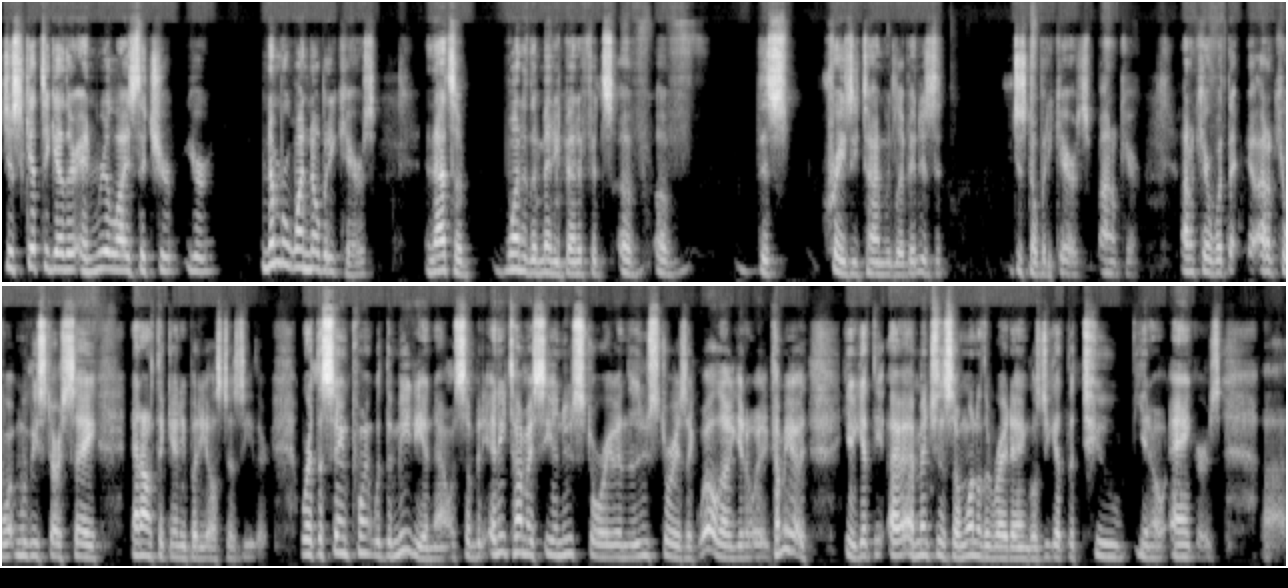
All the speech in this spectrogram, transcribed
just get together and realize that you're you're number one, nobody cares, and that's a one of the many benefits of of this crazy time we live in is that just nobody cares. I don't care. I don't care what the, I don't care what movie stars say, and I don't think anybody else does either. We're at the same point with the media now. Somebody, anytime I see a news story, and the news story is like, well, uh, you know, coming, out, you, get the. I, I, mentioned this on one of the right angles. You get the two, you know, anchors. Uh,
